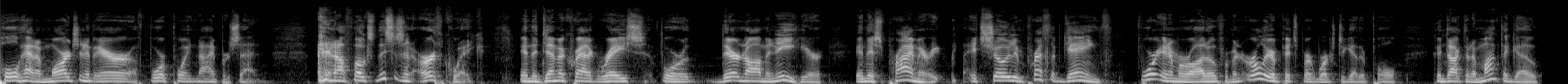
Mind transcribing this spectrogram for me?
Poll had a margin of error of 4.9%. now, folks, this is an earthquake in the Democratic race for their nominee here in this primary. It showed impressive gains for Innamorato from an earlier Pittsburgh Works Together poll conducted a month ago,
